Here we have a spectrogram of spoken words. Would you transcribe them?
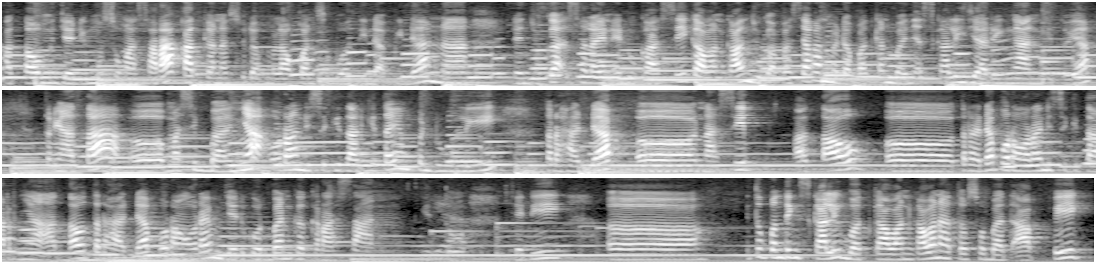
atau menjadi musuh masyarakat karena sudah melakukan sebuah tindak pidana dan juga selain edukasi kawan-kawan juga pasti akan mendapatkan banyak sekali jaringan gitu ya ternyata eh, masih banyak orang di sekitar kita yang peduli terhadap eh, nasib atau eh, terhadap orang-orang di sekitarnya atau terhadap orang-orang yang menjadi korban kekerasan gitu. Jadi eh, itu penting sekali buat kawan-kawan atau sobat apik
